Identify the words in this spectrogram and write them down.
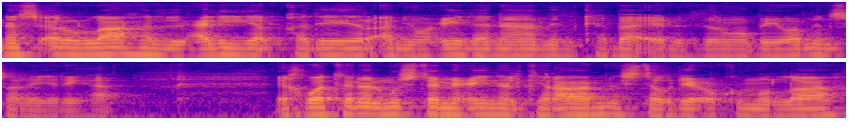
نسأل الله العلي القدير أن يعيذنا من كبائر الذنوب ومن صغيرها. إخوتنا المستمعين الكرام نستودعكم الله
